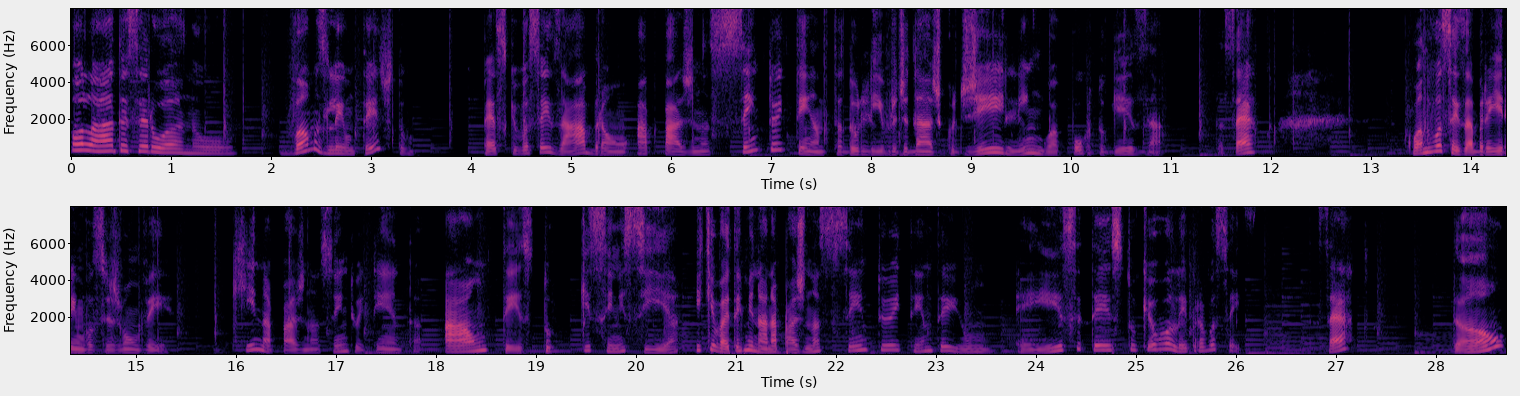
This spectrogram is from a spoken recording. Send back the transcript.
Olá, terceiro ano! Vamos ler um texto? Peço que vocês abram a página 180 do livro didático de língua portuguesa, tá certo? Quando vocês abrirem, vocês vão ver que na página 180 há um texto que se inicia e que vai terminar na página 181. É esse texto que eu vou ler para vocês, tá certo? Então,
